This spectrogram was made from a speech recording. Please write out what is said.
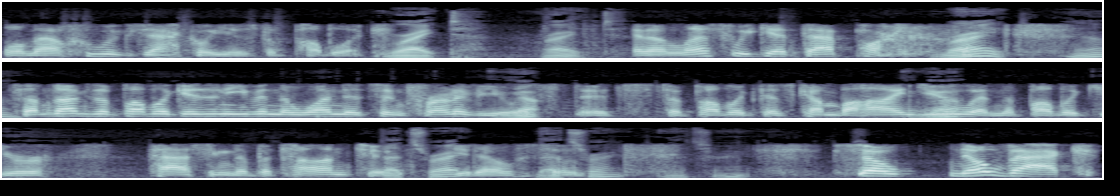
"Well, now who exactly is the public?" Right, right, And unless we get that part right. Yeah. sometimes the public isn't even the one that's in front of you. Yep. It's it's the public that's come behind you and the public you're passing the baton to. That's right. You know, That's so, right. That's right. So Novak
